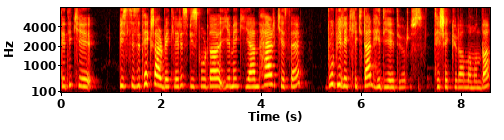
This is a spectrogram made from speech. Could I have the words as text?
Dedi ki biz sizi tekrar bekleriz. Biz burada yemek yiyen herkese bu bileklikten hediye ediyoruz. Teşekkür anlamında.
